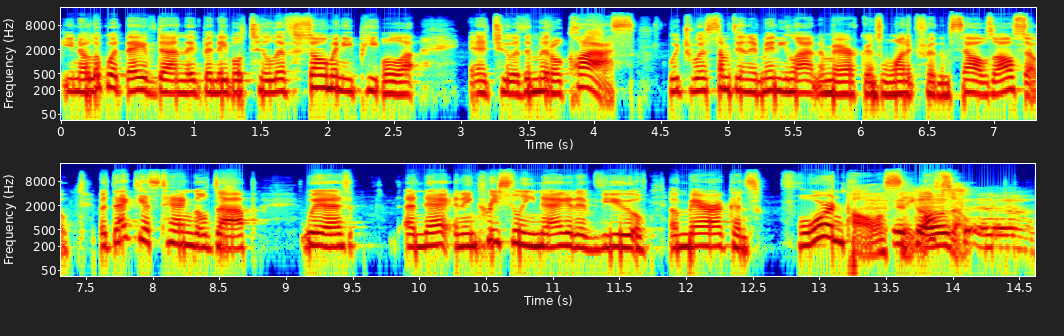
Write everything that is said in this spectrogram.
you know, look what they've done. They've been able to lift so many people up into the middle class, which was something that many Latin Americans wanted for themselves also. But that gets tangled up with ne- an increasingly negative view of Americans' foreign policy. It does. Also. Uh,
